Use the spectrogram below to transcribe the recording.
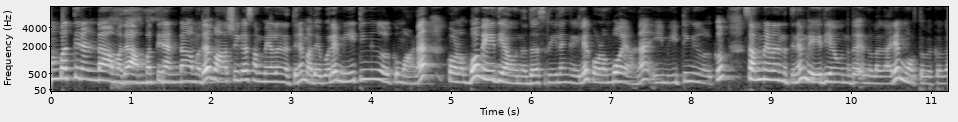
അമ്പത്തിരണ്ടാമത് അമ്പത്തിരണ്ടാമത് വാർഷിക സമ്മേളനത്തിനും അതേപോലെ മീറ്റിങ്ങുകൾക്കുമാണ് കൊളംബോ വേദിയാവുന്നത്. ശ്രീലങ്കയിലെ കൊളംബോയാണ് ഈ മീറ്റിങ്ങുകൾക്കും സമ്മേളനത്തിനും വേദിയാവുന്നത് എന്നുള്ള കാര്യം ഓർത്തു വെക്കുക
